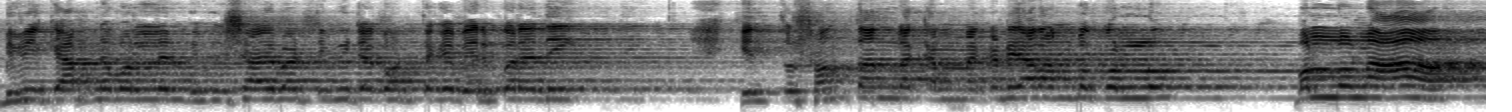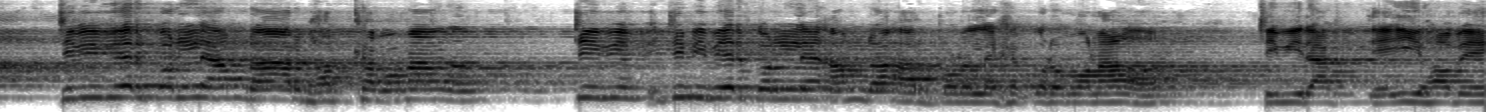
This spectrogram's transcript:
বিবিকে আপনি বললেন, বিবি সাহেব টিভিটা ঘর থেকে বের করে দিই। কিন্তু সন্তানরা কান্নাকাটি আরম্ভ করল। বলল, না, টিভি বের করলে আমরা আর ভাত খাব না। টিভি টিভি বের করলে আমরা আর পড়ালেখা করব না। টিভি রাখতেই হবে।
